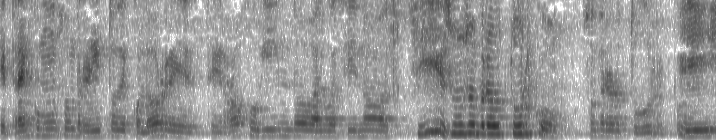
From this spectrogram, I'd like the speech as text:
que traen como un sombrerito de color este, rojo guindo, algo así, ¿no? Sí, es un sombrero turco. Sombrero turco. Y,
